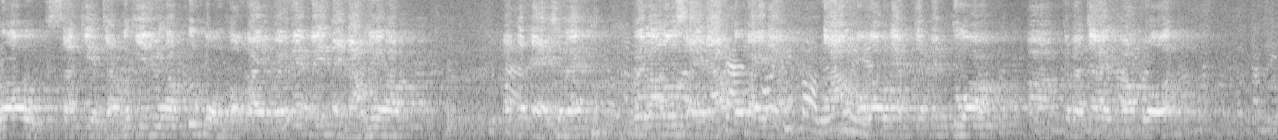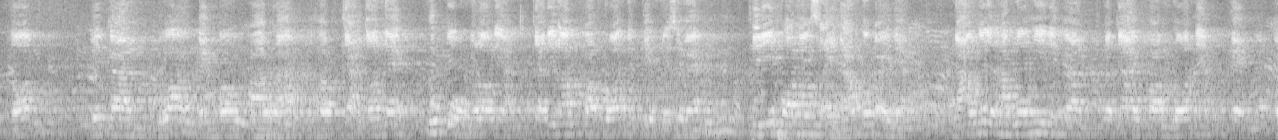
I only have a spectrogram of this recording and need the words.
เราสังเกตจากเมื่อกี้ใช่ไหมครับลูกโป่งต่อไปไม่ไม่ไม่ได้ใส่น้ำใช่ไหมครับ มันจะแตกใช่ไหมเวลาเราใส่น้ำเข้าไปเนี่ย น้ำของเราเนี่ยจะเป็นตัวอ่ากระจายความร้อนเนาะ เป็น การว่าแบ่งเบาภาระนะครับ จากตอนแรกลูกโป่งของเราเนี่ยจะได้รับความร้อนเต็มๆเลยใช่ไหมทีนี้พอเราใส่น้ำเข้าไปเนี่ยน้ำก็จะทำหน้าที่ในการกระจายความร้อนเนี่ยแบ่งออกไป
